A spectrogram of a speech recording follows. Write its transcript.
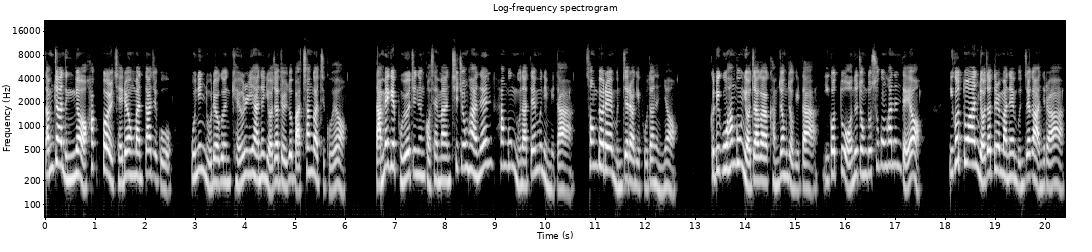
남자 능력, 학벌, 재력만 따지고 본인 노력은 게을리하는 여자들도 마찬가지고요. 남에게 보여지는 것에만 치중하는 한국 문화 때문입니다. 성별의 문제라기보다는요. 그리고 한국 여자가 감정적이다. 이것도 어느 정도 수긍하는데요. 이것 또한 여자들만의 문제가 아니라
